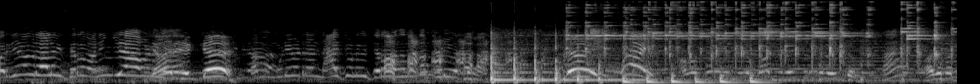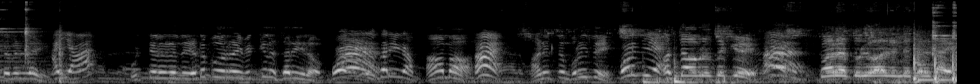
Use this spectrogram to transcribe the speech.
ஒரே ஒரு ஆளுக்கு சிரம் வணங்கி யாரு ஆகணும் எங்க? நம்ம முடி வெட்டுற நாசி உனக்கு சிரம் வந்தா தான் முடி ஏய், ஓய், அவன் வேண்டும் அது மட்டுமில்லை. ஐயா. உச்சிலிருந்து எடுப்பு வரை விக்கிர சரீரம் சரீரம். ஆமா. அனைத்தும் புரிந்து. ஆ, கொலை துணிவாள் என்று தெரிந்தாய்.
